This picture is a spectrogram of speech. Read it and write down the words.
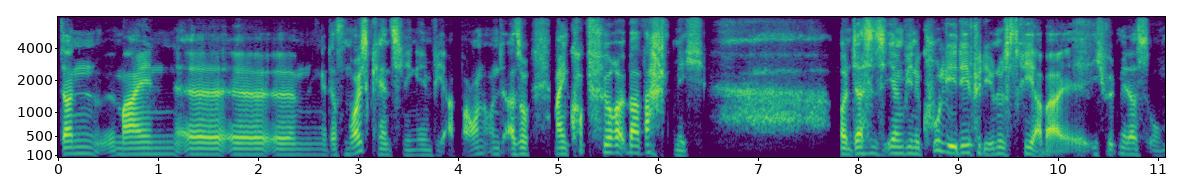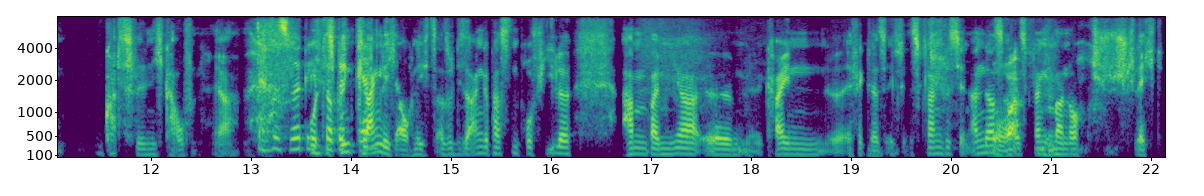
dann mein äh, äh, ähm, das Noise Cancelling irgendwie abbauen und also mein Kopfhörer überwacht mich. Und das ist irgendwie eine coole Idee für die Industrie, aber äh, ich würde mir das um um Gottes Willen nicht kaufen. Ja. Das ist wirklich Und es bringt klanglich auch nichts. Also diese angepassten Profile haben bei mir ähm, keinen äh, Effekt. Es, es, klang ein bisschen anders, oh, aber es klang immer noch schlecht.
